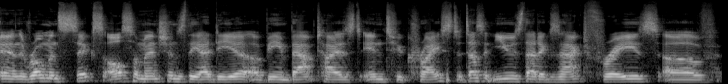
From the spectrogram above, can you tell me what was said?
And the Romans 6 also mentions the idea of being baptized into Christ. It doesn't use that exact phrase of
